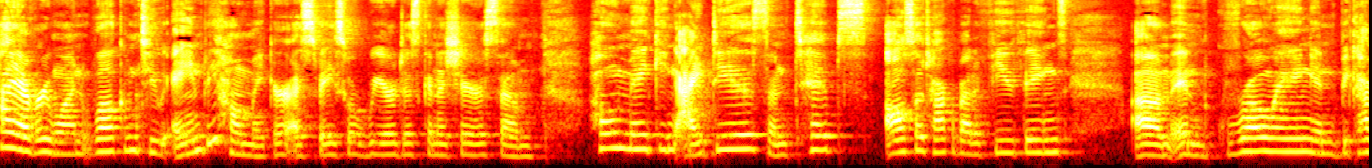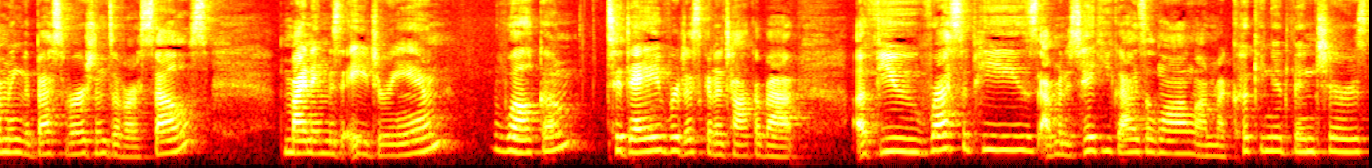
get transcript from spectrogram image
Hi everyone, welcome to A&B Homemaker, a space where we are just going to share some homemaking ideas, some tips, also talk about a few things um, in growing and becoming the best versions of ourselves. My name is Adrienne. Welcome. Today we're just going to talk about a few recipes. I'm going to take you guys along on my cooking adventures,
